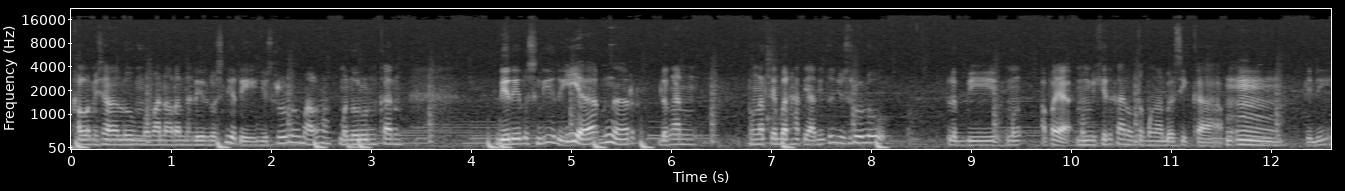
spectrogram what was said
kalau misalnya lu memandang rendah diri lu sendiri justru lu malah menurunkan diri lu sendiri. Iya bener. Dengan pengertian berhati-hati itu justru lu lebih meng- apa ya memikirkan untuk mengambil sikap. Mm-mm. jadi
